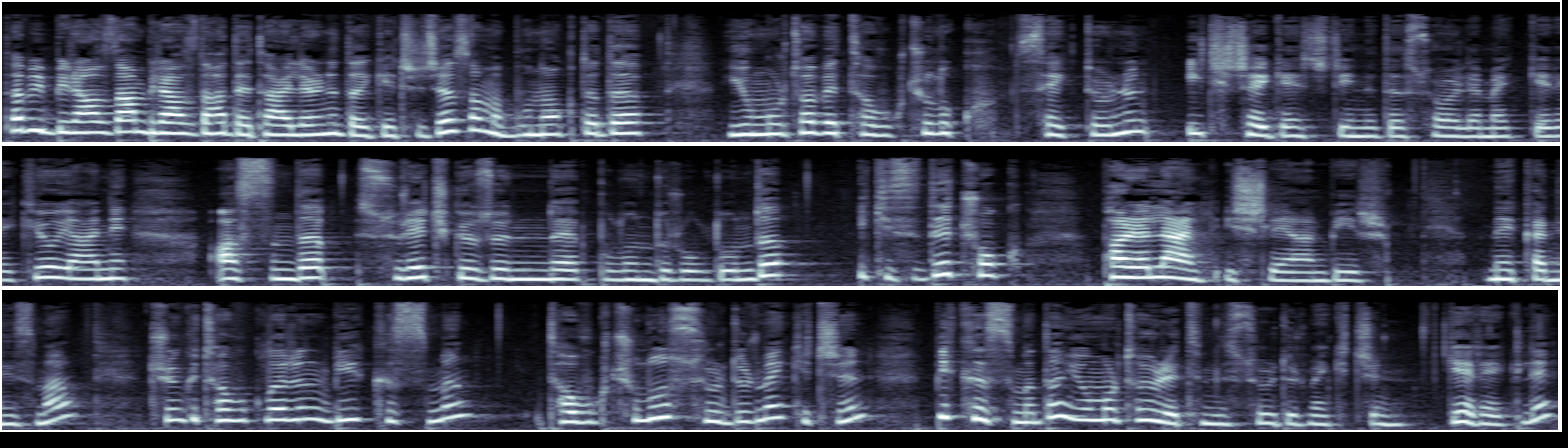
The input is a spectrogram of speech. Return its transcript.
Tabi birazdan biraz daha detaylarını da geçeceğiz ama bu noktada yumurta ve tavukçuluk sektörünün iç içe geçtiğini de söylemek gerekiyor. Yani aslında süreç göz önünde bulundurulduğunda ikisi de çok paralel işleyen bir mekanizma. Çünkü tavukların bir kısmı tavukçuluğu sürdürmek için bir kısmı da yumurta üretimini sürdürmek için gerekli.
